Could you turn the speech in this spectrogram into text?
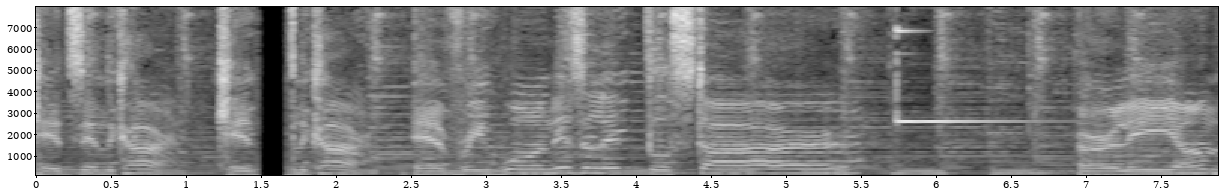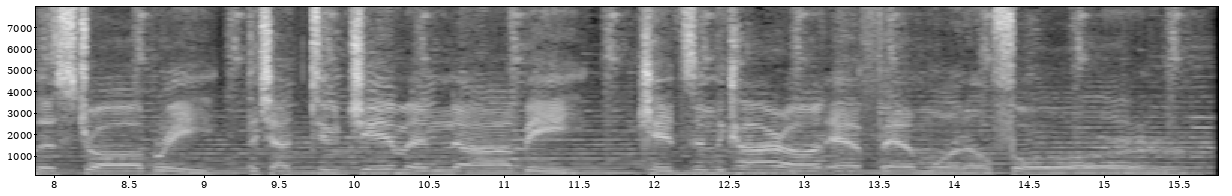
Kids in the car, kids in the car. Everyone is a little star. Early on the strawberry, they chat to Jim and Nobby. Kids in the car on FM 104.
